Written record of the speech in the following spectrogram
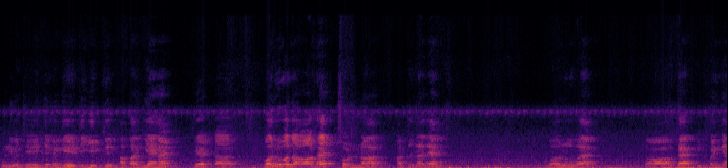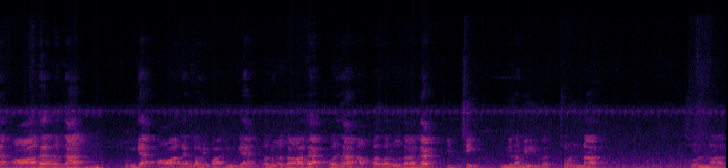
புள்ளி வச்சு எழுத்து மெய்ய எழுத்து இக்கு அப்போ என கேட்டார். வருவதாக சொன்னார். அடுத்தது வருவதாக. இப்போ இங்கே ஆக வருதா? இங்கே ஆக. கவனிப்பா. இங்கே வருவதாக. வருதா? அப்போ வருவதாக இச்சி. இங்கே தான் பாரு. சொன்னார். சொன்னார்.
